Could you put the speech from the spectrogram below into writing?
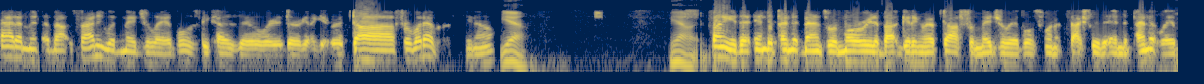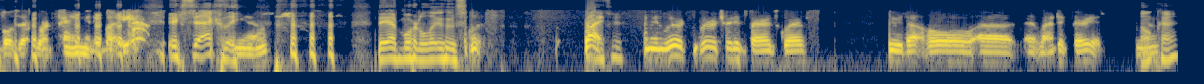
adamant about signing with major labels because they were worried they were going to get ripped off or whatever, you know? Yeah. Yeah. Funny that independent bands were more worried about getting ripped off from major labels when it's actually the independent labels that weren't paying anybody, Exactly. you know? They had more to lose. Right. I mean, we were, we were treated fair and square through that whole uh, Atlantic period. you know? Okay.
